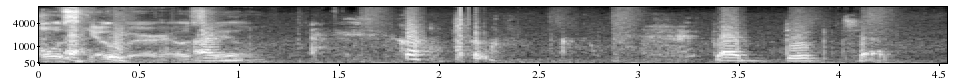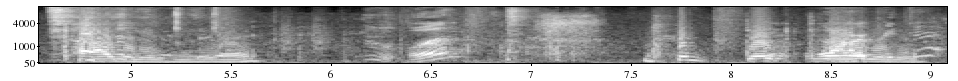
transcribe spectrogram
Oh, skill, bro. Oh, skill. that dick check targeted me, right? What? dick Wanna targeted that?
